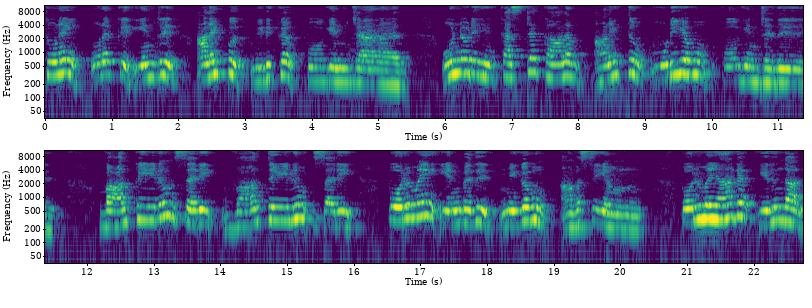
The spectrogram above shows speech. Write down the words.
துணை உனக்கு இன்று விடுக்க போகின்றார் உன்னுடைய கஷ்ட காலம் அனைத்தும் முடியவும் போகின்றது. வாழ்க்கையிலும் சரி வார்த்தையிலும் சரி பொறுமை என்பது மிகவும் அவசியம். பொறுமையாக இருந்தால்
